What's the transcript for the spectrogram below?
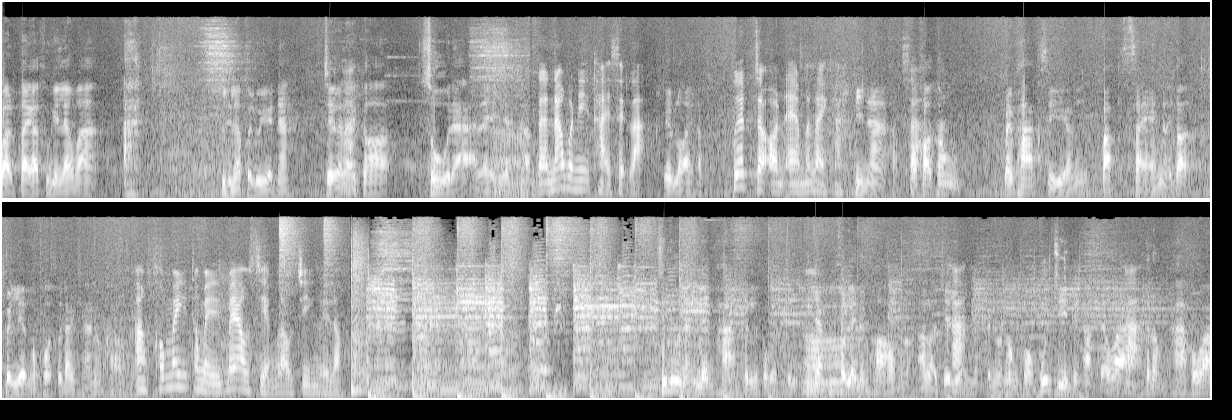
ก่อนไปก็คุยกันแล้วว่าอะหรือเราไปลุยกันนะ เจออะไรก็สู้นะอะไรอย่างเงี้ยครับแต่ณวันนี้ถ่ายเสร็จละเรียบร้อยครับ เพื่อจะออนแอร์เมื่อไหร่คะปีหน้าครับเพราะเขาต้องไปพากย์เสียงปรับแสงอะไรก็เป็นเรื่องของ post production ของเขาอ้าวเขาไม่ทำไมไม่เอาเสียงเราจริงเลยเหรอ ที่นู่นเนี่ยเรื่องภาคเป็นเรื่องปกติ อ๋อออย่างคนเล่นเป็นพ่อของอาหลอดเจริญเนี่ยเป็นคนฮ่องกงพูดจีนนะครับ แต่ว่าค่ะ ก็ต้องภาคเพราะว่า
